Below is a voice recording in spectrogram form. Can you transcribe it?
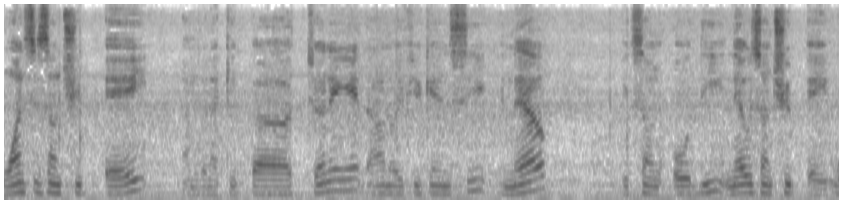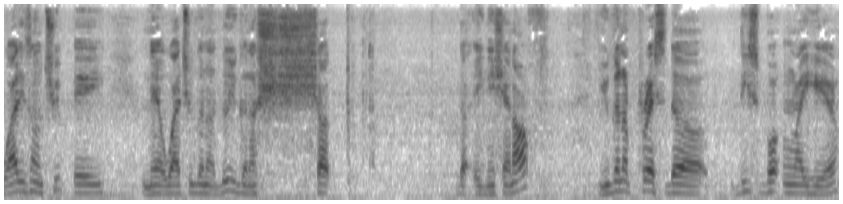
Once it's on trip A I'm gonna keep uh, turning it. I don't know if you can see now it's on OD now it's on trip A. While it's on trip A now what you're gonna do you're gonna shut the ignition off. You're gonna press the this button right here.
